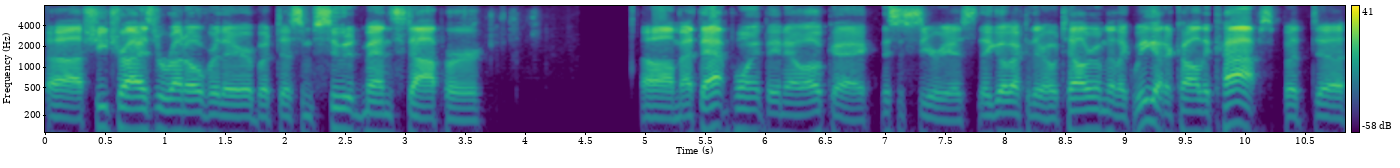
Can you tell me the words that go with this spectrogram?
Uh, she tries to run over there, but uh, some suited men stop her. Um, at that point, they know, okay, this is serious. They go back to their hotel room. They're like, we got to call the cops, but uh,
